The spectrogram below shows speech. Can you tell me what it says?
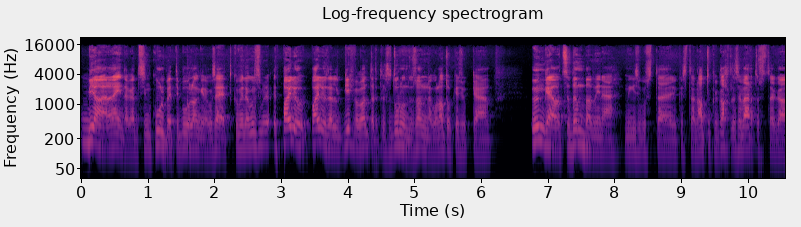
mina ei ole näinud, aga siin Coolbeti puhul ongi nagu see, et kui me nagu, et palju, paljudel kihlveokontoritel see turundus on nagu natuke sihuke õnge otsa tõmbamine mingisuguste niisuguste natuke kahtlase väärtustega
